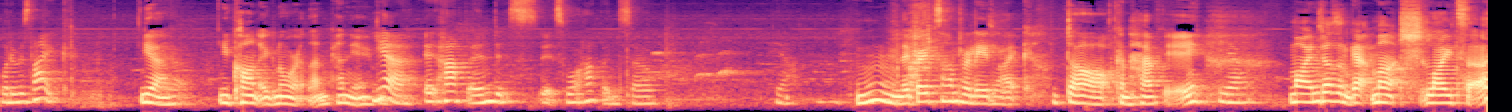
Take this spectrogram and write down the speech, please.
what it was like. Yeah. You can't ignore it then, can you? Yeah, it happened. It's it's what happened. So, yeah, Mm, they both sound really, like, dark and heavy. yeah. Mine doesn't get much lighter.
